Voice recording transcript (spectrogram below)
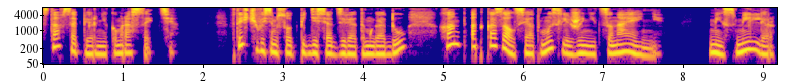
став соперником Рассетти. В 1859 году Хант отказался от мысли жениться на Энни. Мисс Миллер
